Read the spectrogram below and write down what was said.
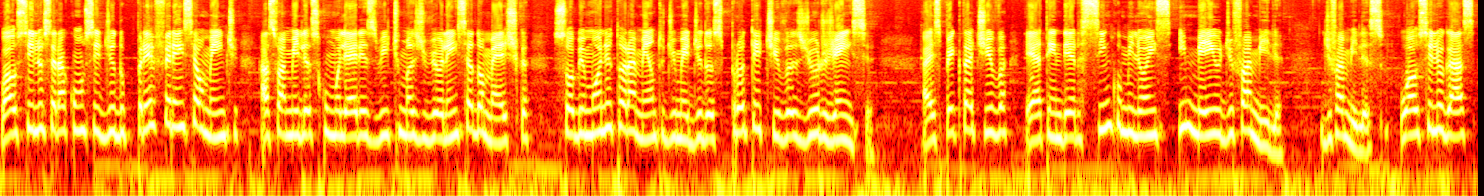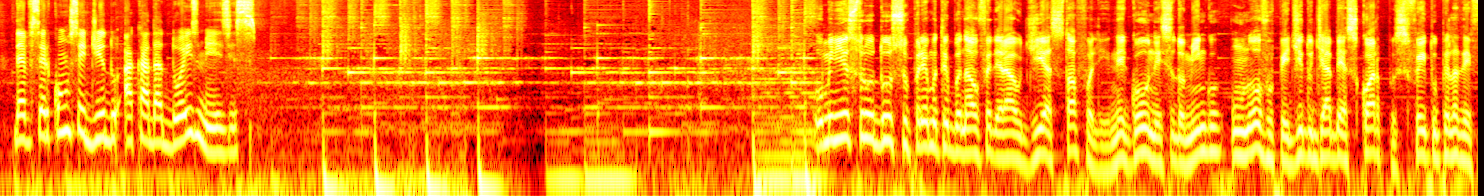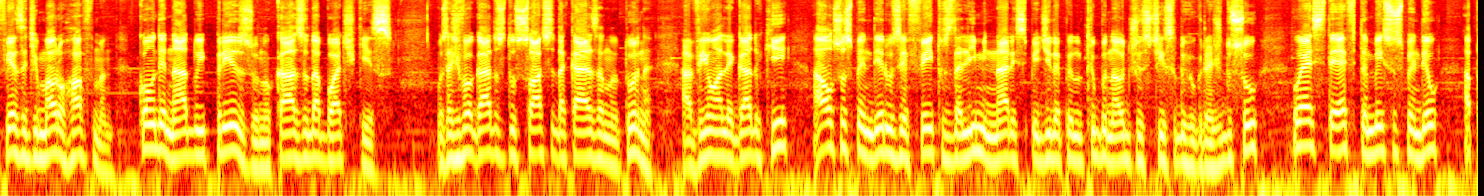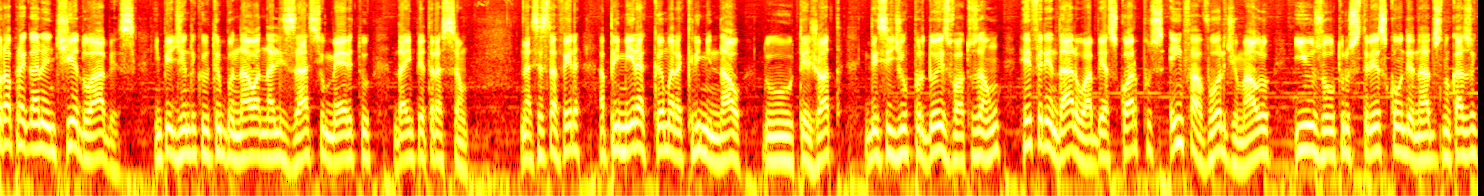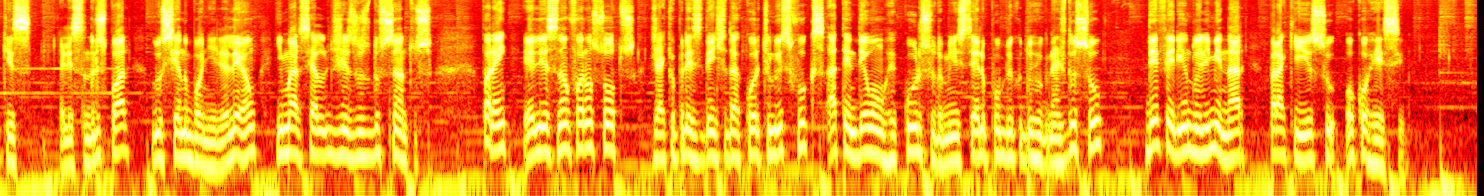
O auxílio será concedido preferencialmente às famílias com mulheres vítimas de violência doméstica sob monitoramento de medidas protetivas de urgência. A expectativa é atender 5 milhões e meio de família de famílias. O auxílio gás deve ser concedido a cada dois meses. O ministro do Supremo Tribunal Federal, Dias Toffoli, negou nesse domingo um novo pedido de habeas corpus feito pela defesa de Mauro Hoffman, condenado e preso no caso da Boate Kiss. Os advogados do sócio da casa noturna haviam alegado que, ao suspender os efeitos da liminar expedida pelo Tribunal de Justiça do Rio Grande do Sul, o STF também suspendeu a própria garantia do habeas, impedindo que o tribunal analisasse o mérito da impetração. Na sexta-feira, a primeira Câmara Criminal do TJ decidiu por dois votos a um referendar o habeas corpus em favor de Mauro e os outros três condenados no caso Kiss: Alessandro Spor, Luciano Bonilha Leão e Marcelo de Jesus dos Santos. Porém, eles não foram soltos, já que o presidente da corte, Luiz Fux, atendeu a um recurso do Ministério Público do Rio Grande do Sul, deferindo liminar para que isso ocorresse.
